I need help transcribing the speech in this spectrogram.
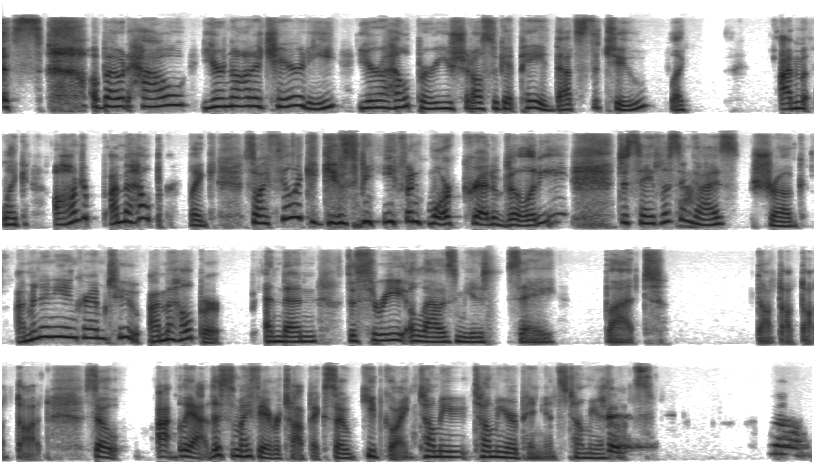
this, about how you're not a charity, you're a helper, you should also get paid. That's the two, like I'm like a hundred, I'm a helper. Like, so I feel like it gives me even more credibility to say, listen, guys, shrug, I'm an Enneagram two. I'm a helper. And then the three allows me to say, but dot, dot, dot, dot. So uh, yeah, this is my favorite topic. So keep going. Tell me, tell me your opinions. Tell me your thoughts. Well,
